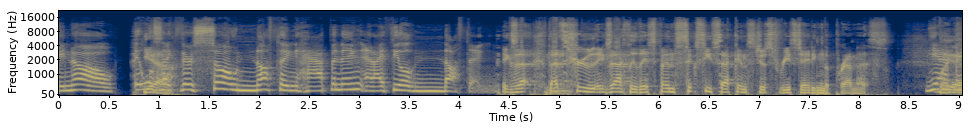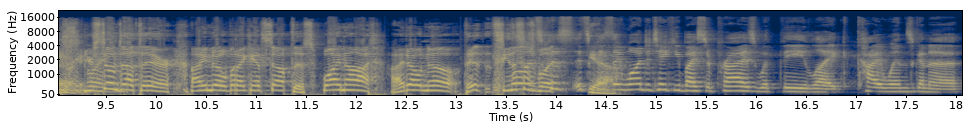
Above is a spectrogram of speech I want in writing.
I know. It was Yeah. like there's so nothing happening, and I feel nothing. Exactly. That's true. Exactly. They spend sixty seconds just restating the premise. Yeah, Yeah. basically. Your son's out there. I know, but I can't stop this. Why not? I don't know. Th- see, this well, is it's what. because it's because yeah. they wanted to take you by surprise with the like Kai Winn's gonna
